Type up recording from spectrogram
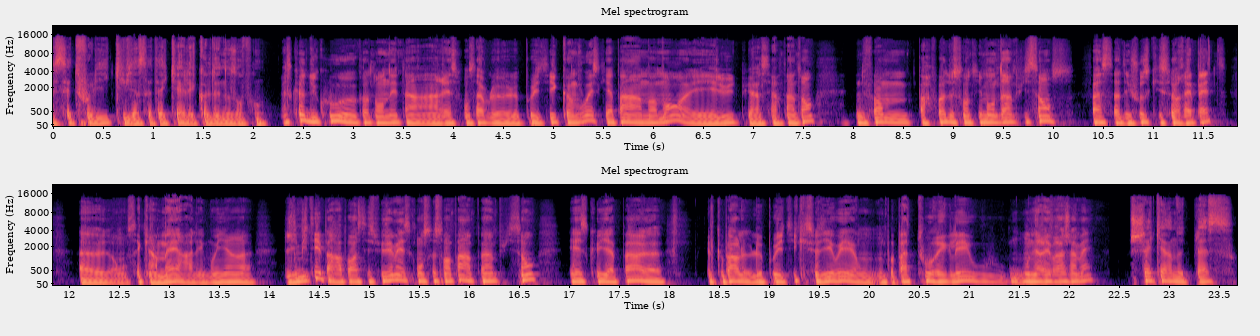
cette folie qui vient s'attaquer à l'école de nos enfants? Est-ce que du coup, quand on est un, un responsable politique comme vous, est-ce qu'il n'y a pas un moment, et élu depuis un certain temps, une forme parfois de sentiment d'impuissance face à des choses qui se répètent. Euh, on sait qu'un maire a les moyens limités par rapport à ces sujets, mais est-ce qu'on se sent pas un peu impuissant Et est-ce qu'il n'y a pas quelque part le, politique qui se dit oui, on, ne peut pas tout régler ou on n'y arrivera jamais? Chacun à notre place,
